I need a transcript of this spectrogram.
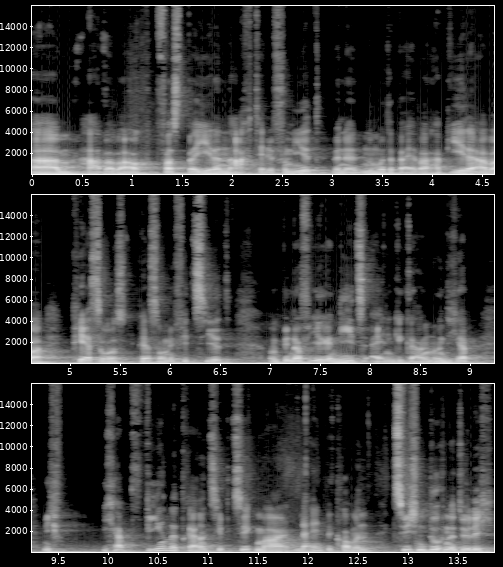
ähm, habe aber auch fast bei jeder nachtelefoniert, wenn eine Nummer dabei war, habe jede aber personifiziert und bin auf ihre Needs eingegangen. Und ich habe mich ich habe 473 Mal Nein bekommen. Zwischendurch natürlich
